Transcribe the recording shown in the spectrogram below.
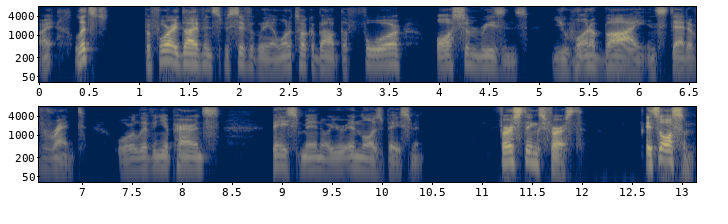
All right. Let's, before I dive in specifically, I want to talk about the four awesome reasons you want to buy instead of rent or live in your parents' basement or your in law's basement. First things first, it's awesome,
